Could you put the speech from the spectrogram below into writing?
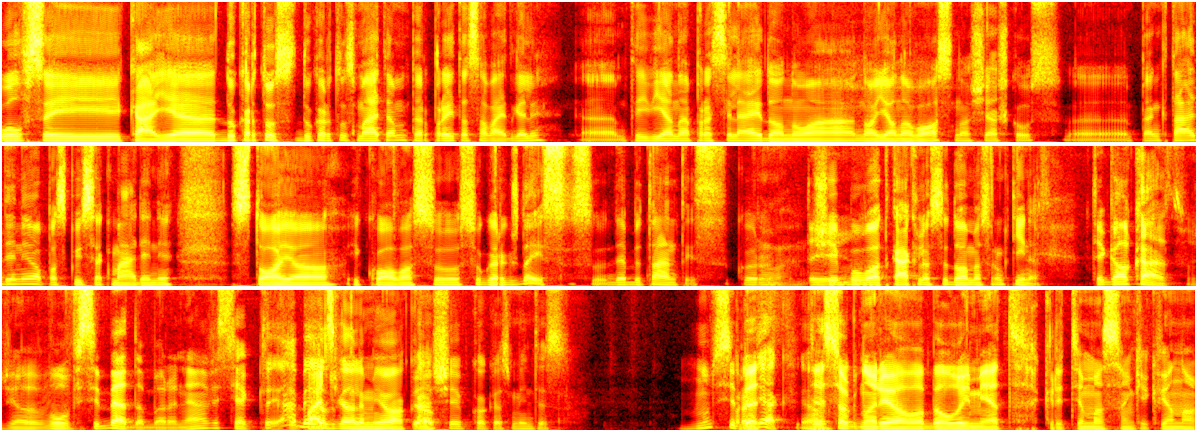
Wolfsai, ką, jie du kartus, du kartus matėm per praeitą savaitgalį. E, Tai vieną praleido nuo, nuo Jonavos, nuo Šeškaus e, penktadienį, o paskui sekmadienį stojo į kovą su, su garždais, su debutantais, kur O, tai- šiaip buvo atkaklios įdomios rungtynės. Tai gal ką, Wolfsi bet dabar, ne? Vis tiek. Tai abejas galim jo, ką gal- šiaip kokios mintis. Nu, jo. tiesiog norėjau labiau laimėti kritimas ant kiekvieno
